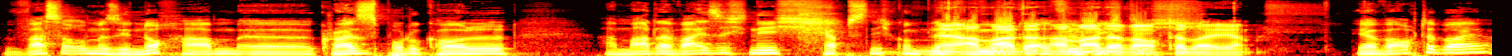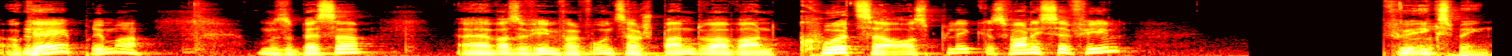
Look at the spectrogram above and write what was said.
was auch immer sie noch haben, äh, Crisis Protocol, Armada weiß ich nicht, ich habe es nicht komplett. Ja, Armada, also Armada war auch dabei, ja. Ja, war auch dabei, okay, mhm. prima, umso besser. Äh, was auf jeden Fall für uns halt spannend war, war ein kurzer Ausblick. Es war nicht sehr viel für mhm. X-Wing.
